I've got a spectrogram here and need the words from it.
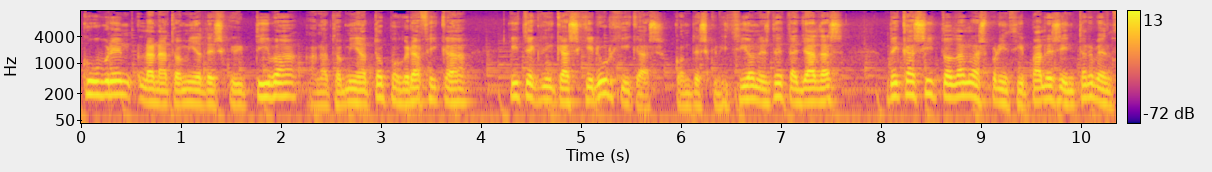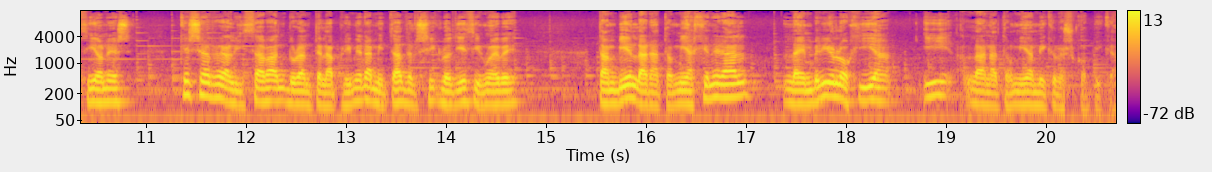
cubren la anatomía descriptiva, anatomía topográfica y técnicas quirúrgicas, con descripciones detalladas de casi todas las principales intervenciones que se realizaban durante la primera mitad del siglo XIX, también la anatomía general, la embriología y la anatomía microscópica.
